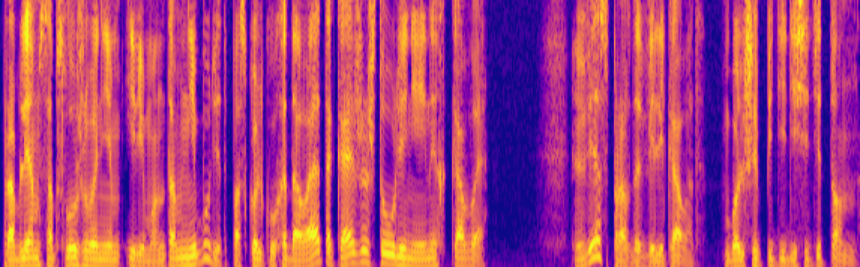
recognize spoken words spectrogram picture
Проблем с обслуживанием и ремонтом не будет, поскольку ходовая такая же, что у линейных КВ. Вес, правда, великоват, больше 50 тонн.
